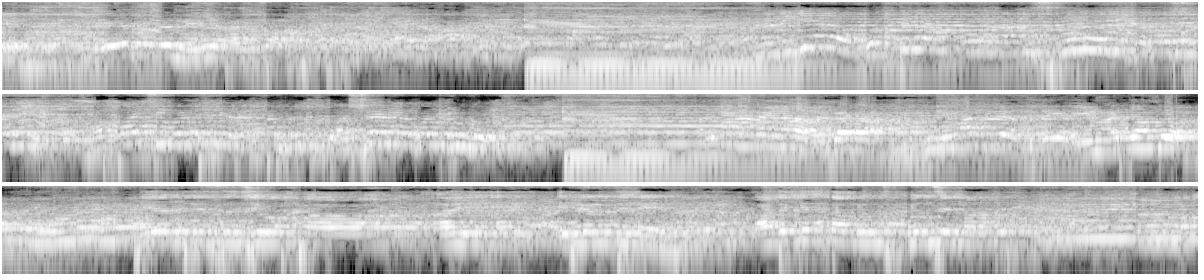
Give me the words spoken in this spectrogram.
ಮೇಲೆ ರಕ್ತ ಗೊತ್ತಿಲ್ಲ ನಾನು ಸ್ಕೂಲ್ ಹೋಗಿ ಬರೋ ಅಪ್ಪಾಜಿ ಹೊಟ್ಟೆಲಿ ರಕ್ತ ಬಿಡ್ತಿತ್ತು ಅಷ್ಟೇ ನನಗೆ ಗೊತ್ತಿರೋದು ಬೇಡ. ನೀವಾದ್ರೆ ಏನಾಯ್ತು ಅಂದು ಹೇಳ್ತೀನಿ ಸಂಜೀವಪ್ಪ? ಐ ಹೇಳ್ತೀನಿ. ಅದಕ್ಕಿಂತ ಮುಂಚೆ ನನ್ನ ನನ್ನ ಮಗ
